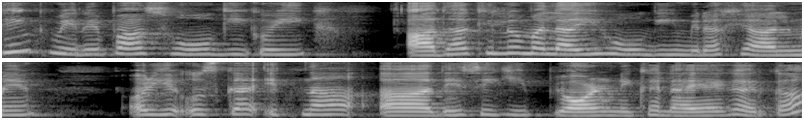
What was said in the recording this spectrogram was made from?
थिंक मेरे पास होगी कोई आधा किलो मलाई होगी मेरा ख्याल में। और ये उसका इतना देसी घी प्योर निकल आया है घर का।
